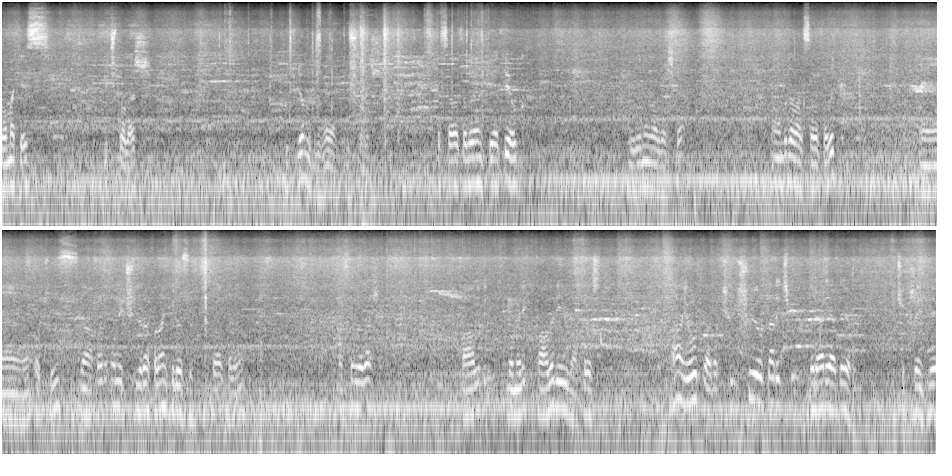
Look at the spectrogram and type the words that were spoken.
Domates 3 dolar. 1 kilo mudur? Evet 3 dolar. Salatalığın fiyatı yok. Burada ne var başka? Ha, burada var salatalık. Ee, 30 ne yapar? 13 lira falan kilosu salatalığın. Aslında buralar pahalı bir domenik pahalı değil arkadaşlar. Aa yoğurt var bak şu, şu yoğurtlar hiç böyle her yerde yok. Küçük renkli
